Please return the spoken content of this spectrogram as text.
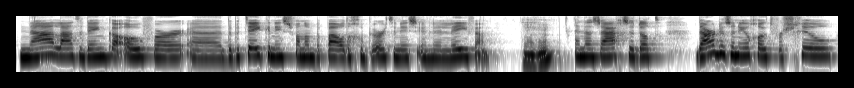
na laten denken over uh, de betekenis van een bepaalde gebeurtenis in hun leven. Mhm. En dan zagen ze dat daar dus een heel groot verschil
